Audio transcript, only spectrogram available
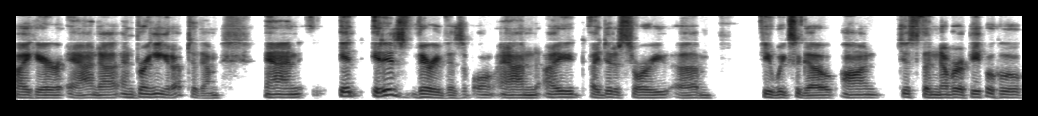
i hear and uh, and bringing it up to them. And it it is very visible. And i i did a story um, a few weeks ago on just the number of people who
